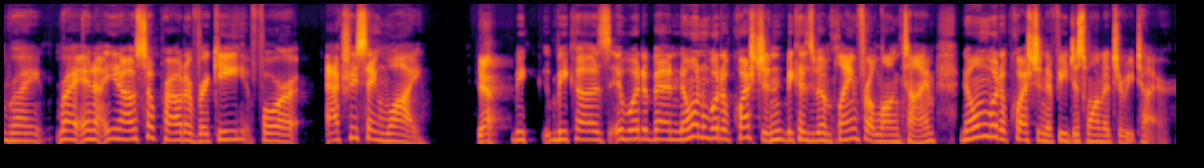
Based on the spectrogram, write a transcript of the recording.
right right and uh, you know i was so proud of ricky for actually saying why yeah. Be- because it would have been, no one would have questioned because he's been playing for a long time. No one would have questioned if he just wanted to retire.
